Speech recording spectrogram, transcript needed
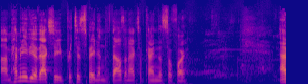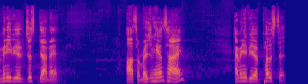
Um, how many of you have actually participated in the thousand acts of kindness so far? How many of you have just done it? Awesome. Raise your hands high. How many of you have posted?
